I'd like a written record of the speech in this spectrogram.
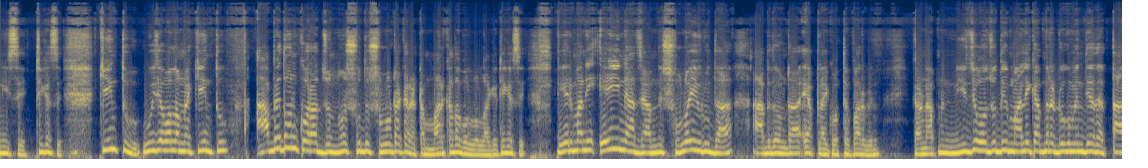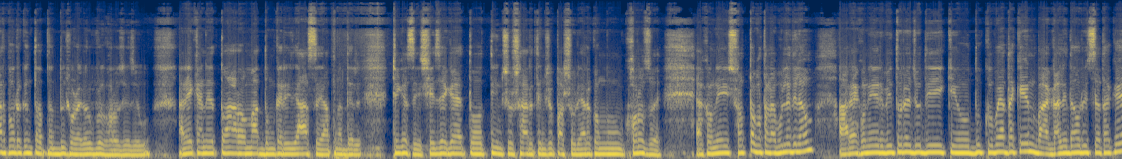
নিছে, ঠিক আছে? কিন্তু, ওই যে বললাম না, কিন্তু আবেদন করার জন্য শুধু ষোলো টাকার একটা মার্কাদা বলল লাগে, ঠিক আছে? এর মানে এই না যে আপনি ষোলো ইউরো দা আবেদনটা অ্যাপ্লাই করতে পারবেন। কারণ আপনি নিজেও যদি মালিক আপনার ডকুমেন্ট দিয়ে দেয়, তারপরে কিন্তু আপনার দুশো টাকার উপরে খরচ হয়ে যাব। আর এখানে তো আরও মাধ্যমকারী আছে আপনাদের, ঠিক আছে? সেই জায়গায় তো তিনশো, সাড়ে তিনশো, পাঁচশো এরকম খরচ হয়। এখন এই সত্য কথাটা বলে দিলাম। আর এখন এর ভিতরে যদি কেউ দুঃখ পেয়ে থাকেন বা গালি দেওয়ার ইচ্ছা থাকে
